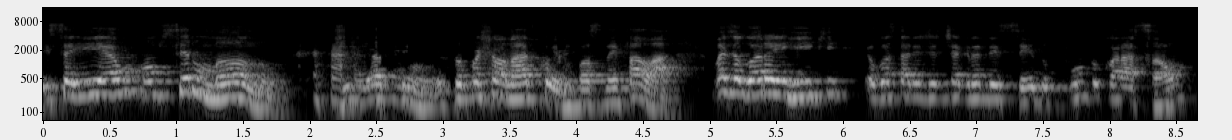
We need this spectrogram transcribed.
isso aí é um, um ser humano. Assim, eu sou apaixonado com ele, não posso nem falar. Mas agora, Henrique, eu gostaria de te agradecer do fundo do coração.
